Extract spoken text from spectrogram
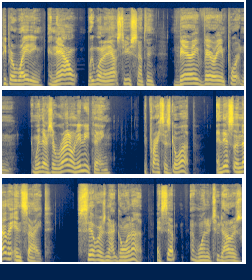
People are waiting. And now we want to announce to you something very, very important. When there's a run on anything, the prices go up. And this is another insight. Silver is not going up, except one or two dollars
